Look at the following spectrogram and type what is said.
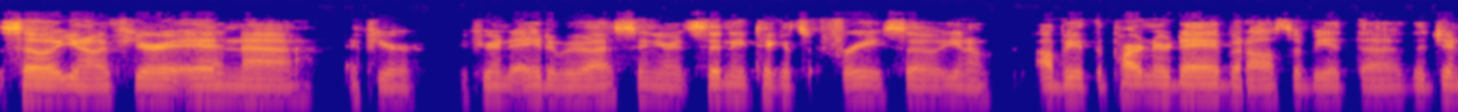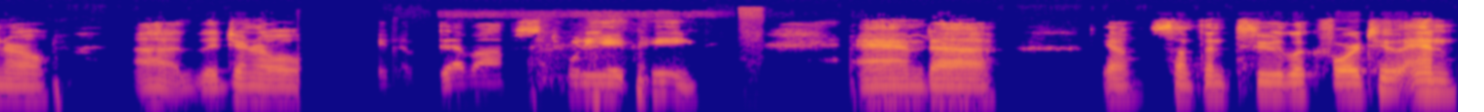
so you know, if you're in uh, if you're if you're into AWS and you're in Sydney, tickets are free. So you know, I'll be at the partner day, but also be at the the general uh, the general DevOps 2018, and uh, you know something to look forward to. And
